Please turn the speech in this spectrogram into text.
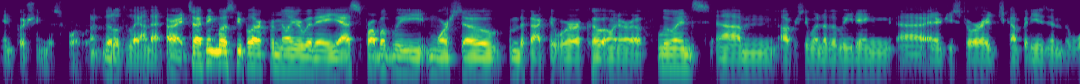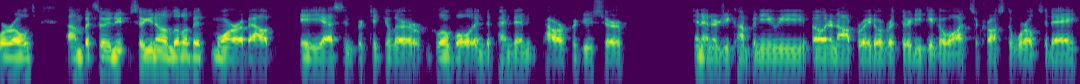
in pushing this forward. A little delay on that. All right, so I think most people are familiar with AES, probably more so from the fact that we're a co-owner of Fluence, um, obviously one of the leading uh, energy storage companies in the world. Um, but so, so you know a little bit more about AES in particular, global independent power producer, an energy company. We own and operate over 30 gigawatts across the world today.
